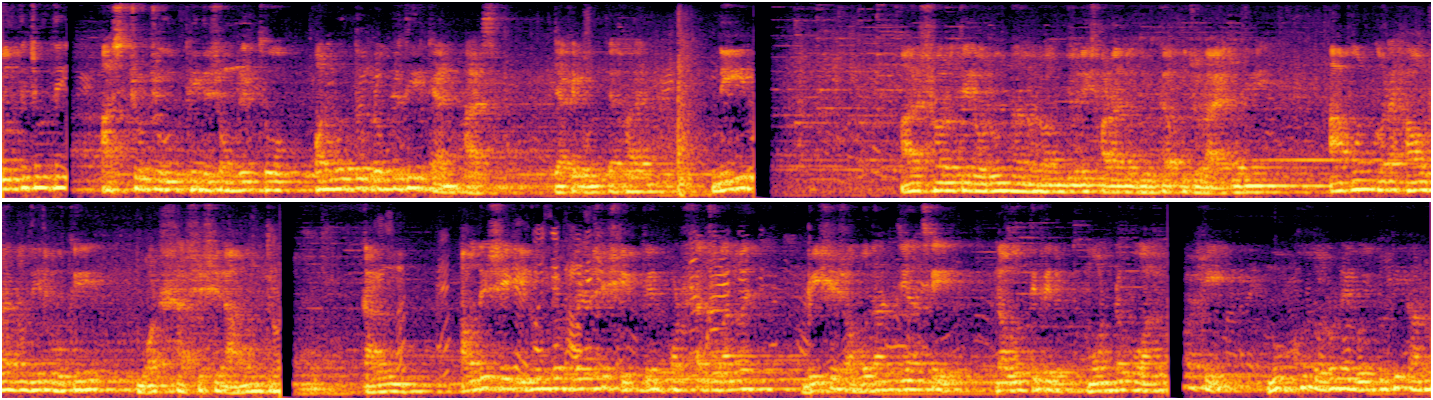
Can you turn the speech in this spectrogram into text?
চলতে চলতে আশ্চর্য উদ্ভিদে সমৃদ্ধ অনবদ্য প্রকৃতির ক্যানভাস যাকে বলতে হয় নীর আর শরতের অরুণ আলো রঞ্জনে ছড়ানো দুর্গা পুজোর আয়োজনে আপন করে হাওড়া নদীর বুকে বর্ষা শেষের আমন্ত্রণ। কারণ আমাদের সেই বিনম্র প্রয়াসী শিল্পের ভরসা জোগানোয় বিশেষ অবদান যে আছে নবদ্বীপের মণ্ডপ ও আলোকপাশী মুখ্য তরুণের বৈদ্যুতিক আলো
